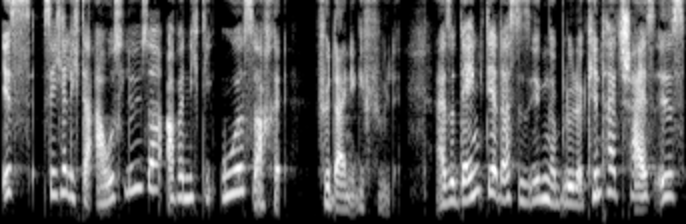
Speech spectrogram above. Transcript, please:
ist sicherlich der Auslöser, aber nicht die Ursache für deine Gefühle. Also denk dir, dass das irgendein blöder Kindheitsscheiß ist,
